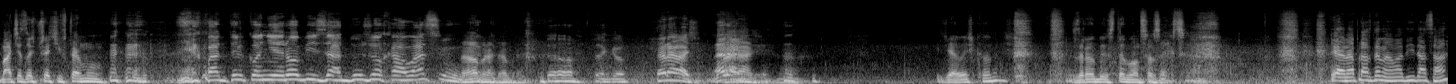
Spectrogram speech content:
Macie coś przeciw temu? Niech pan tylko nie robi za dużo hałasu. Dobra, dobra. Do tego. Na razie. Na Na razie. razie. No. Widziałeś koleś? Zrobię z tobą co zechcę. Ja naprawdę mam Adidasa?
